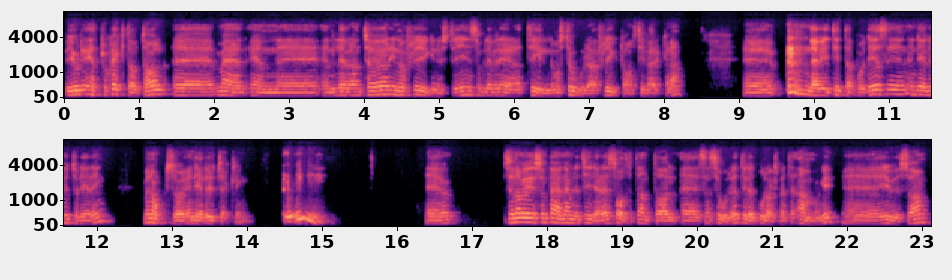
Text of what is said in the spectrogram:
Vi gjorde ett projektavtal med en leverantör inom flygindustrin som levererar till de stora flygplanstillverkarna. Där vi tittar på dels en del utvärdering, men också en del utveckling. Sen har vi, som Per nämnde tidigare, sålt ett antal eh, sensorer till ett bolag som heter Amogy eh, i USA.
